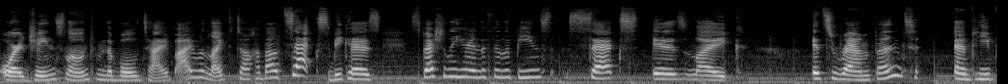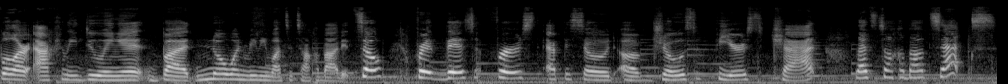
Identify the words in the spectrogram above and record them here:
or Jane Sloan from the Bold Type, I would like to talk about sex because, especially here in the Philippines, sex is like it's rampant and people are actually doing it, but no one really wants to talk about it. So, for this first episode of Joe's Fierce Chat, let's talk about sex.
